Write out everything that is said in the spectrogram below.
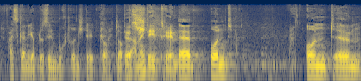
Ich weiß gar nicht, ob das in dem Buch drin steht. Doch, ich glaube gar nicht. steht drin. Äh, und und ähm,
